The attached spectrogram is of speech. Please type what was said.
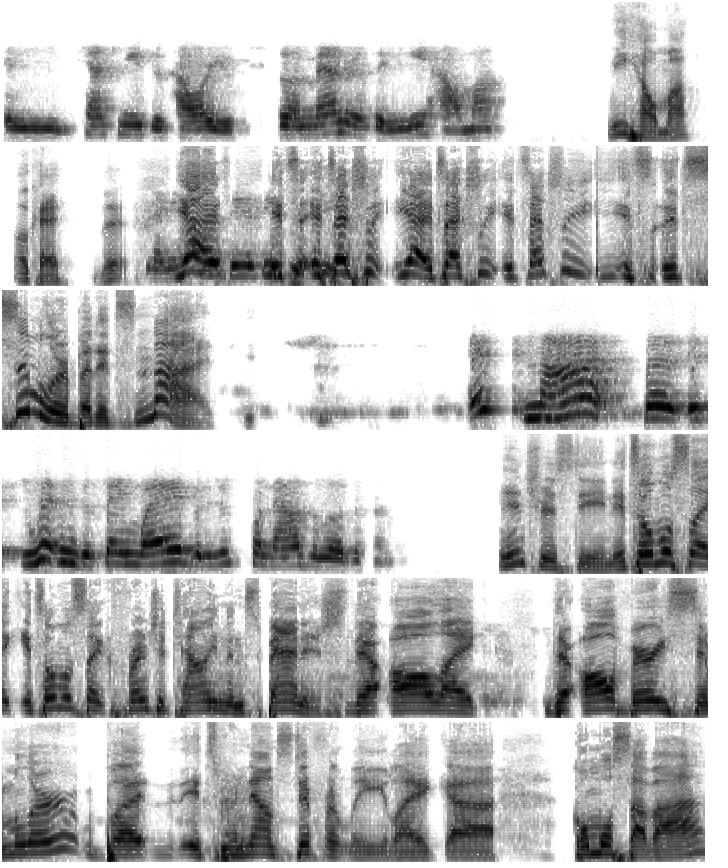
in Cantonese is how are you? So in Mandarin say Ni hao ma. Ni hao. Okay. Yeah, Yeah, it's it's, it's actually yeah, it's actually it's actually it's it's similar, but it's not. It's not, but it's written the same way, but it's just pronounced a little different. Interesting. It's almost like it's almost like French, Italian, and Spanish. They're all like they're all very similar, but it's pronounced differently. Like uh como ça va?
